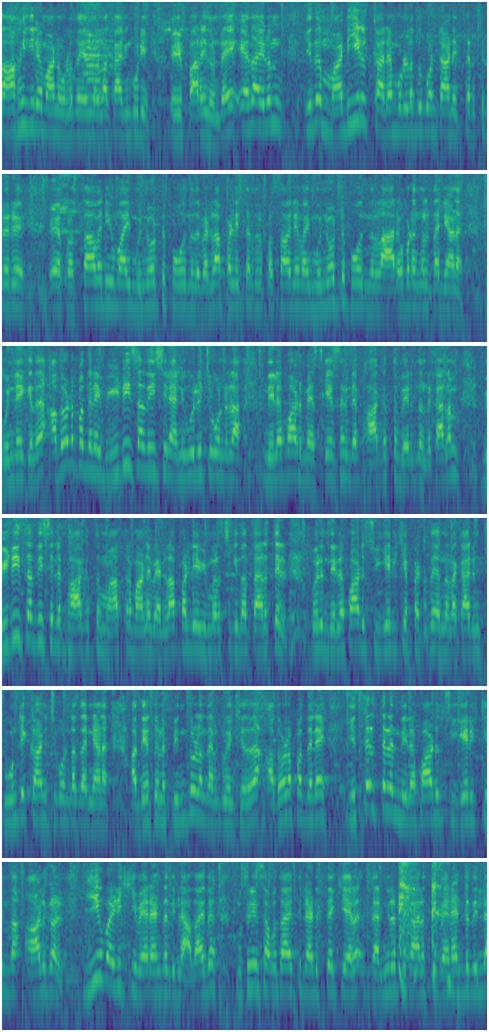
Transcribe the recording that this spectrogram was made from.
സാഹചര്യമാണ് ഉള്ളത് എന്നുള്ള കാര്യം കൂടി പറയുന്നുണ്ട്. ഏതായാലും ഇത് മടിയിൽ കനമുള്ളത് കൊണ്ടാണ് ഇത്തരത്തിലൊരു പ്രസ്താവനയുമായി മുന്നോട്ട് പോകുന്നത്. വെള്ളാപ്പള്ളി ഇത്തരത്തിൽ പ്രസ്താവനയുമായി മുന്നോട്ട് പോകുന്നുള്ള ആരോപണങ്ങൾ തന്നെയാണ് ഉന്നയിക്കുന്നത്. അതോടൊപ്പം തന്നെ വി ഡി സതീശിനെ അനുകൂലിച്ചുകൊണ്ടുള്ള നിലപാടും എസ് കെ എസ് എഫിന്റെ ഭാഗത്ത് വരുന്നുണ്ട്. കാരണം വി ഡി സതീശിന്റെ ഭാഗത്ത് മാത്രമാണ് വെള്ളാപ്പള്ളിയെ വിമർശിക്കുന്ന തരത്തിൽ ഒരു നിലപാട് സ്വീകരിക്കപ്പെട്ടത് എന്നുള്ള കാര്യം ചൂണ്ടിക്കാണിച്ചുകൊണ്ട് തന്നെയാണ് അദ്ദേഹത്തിന് പിന്തുണ നൽകുകയും ചെയ്തത്. അതോടൊപ്പം തന്നെ ഇത്തരത്തിലെ നിലപാട് സ്വീകരിക്കുന്ന ആളുകൾ ഈ വഴിക്ക് വരേണ്ടതില്ല. അതായത് മുസ്ലിം സമുദായത്തിന്റെ അടുത്തേക്ക് തെരഞ്ഞെടുപ്പ് കാലത്ത് വരേണ്ടതില്ല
